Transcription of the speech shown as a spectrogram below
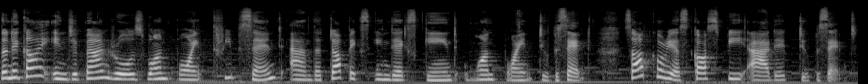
The Nikkei in Japan rose 1.3% and the Topix index gained 1.2%. South Korea's Kospi added 2%.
